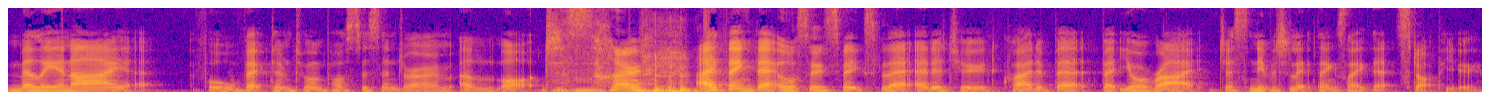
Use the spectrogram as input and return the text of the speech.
Millie and I fall victim to imposter syndrome a lot. Mm-hmm. So I think that also speaks for that attitude quite a bit. But you're right, just never to let things like that stop you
